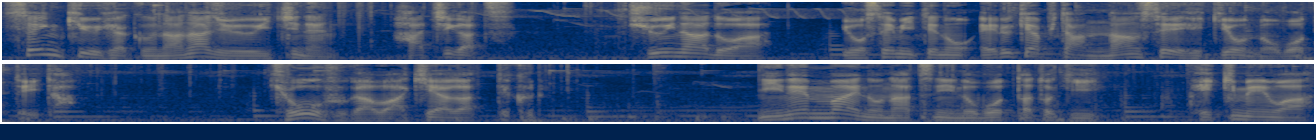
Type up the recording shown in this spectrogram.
1971年8月、シュイナードはヨセミテのエルキャピタン南西壁を登っていた。恐怖が湧き上がってくる。2年前の夏に登った時、壁面は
